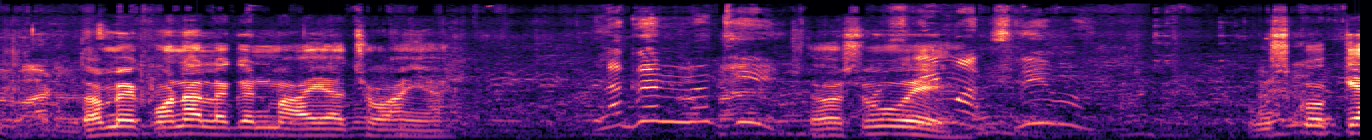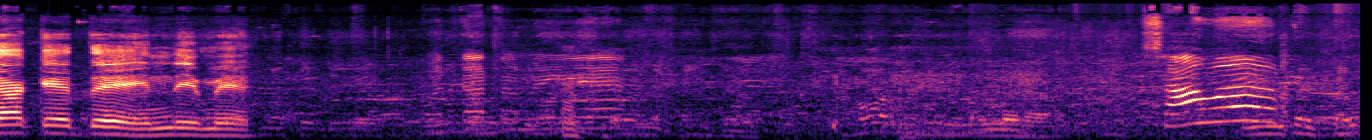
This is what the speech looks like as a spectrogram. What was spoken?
તમે કોના લગ્નમાં આયા છો અહીંયા? લગન નથી. તો શું હે ઉસકો ક્યા કહેતે હે હિન્દી મે? સાવર.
